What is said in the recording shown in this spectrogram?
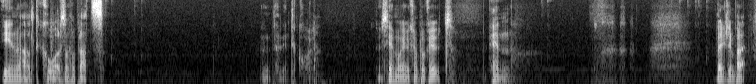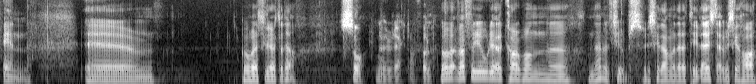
In med allt kol som får plats. Men det är inte kol. Vi ser hur många vi kan plocka ut. En. Verkligen bara en. Ehm, vad var det jag skulle göra utav det? Så, nu är reaktorn full. Var, varför gjorde jag carbon uh, nanotubes? Vi skulle använda det till, ja just det, vi ska ha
